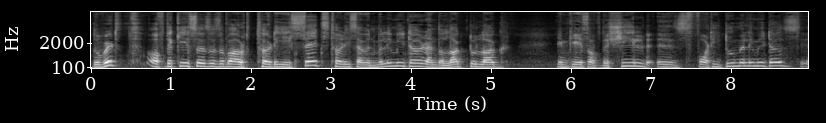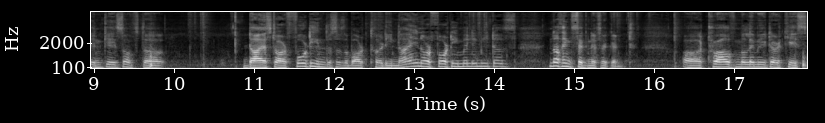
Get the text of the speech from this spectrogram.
The width of the cases is about 36, 37 millimeter and the lug to lug in case of the shield is 42 millimeters in case of the diastar 14 this is about 39 or 40 millimeters nothing significant uh, 12 millimeter case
